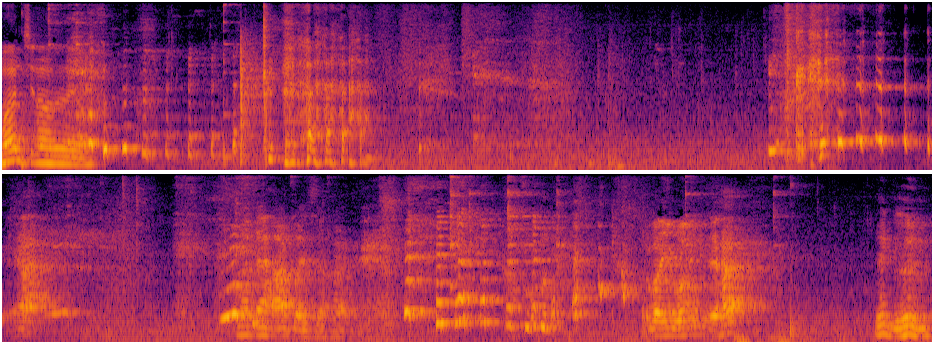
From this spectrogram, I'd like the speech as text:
Munching over there. Not that hard, but it's a hard. What about you, Wally? They're hot? They're good.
